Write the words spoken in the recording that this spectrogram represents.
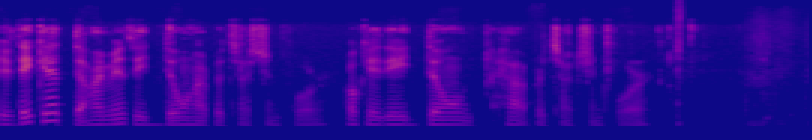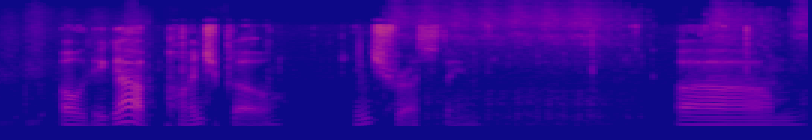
If they get diamonds, they don't have protection 4. Okay, they don't have protection 4. Oh, they got a punch bow. Interesting. Um...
